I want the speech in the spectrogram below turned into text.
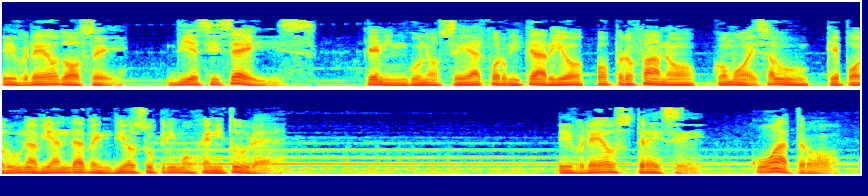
Hebreo 12. 16. Que ninguno sea fornicario, o profano, como Esaú, que por una vianda vendió su primogenitura. Hebreos 13. 4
